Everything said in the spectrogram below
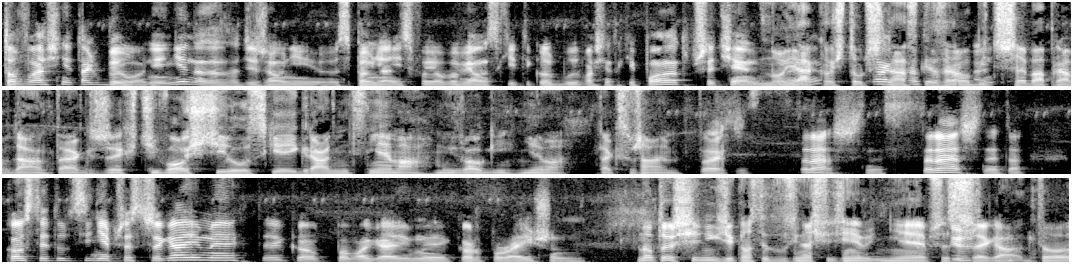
to właśnie tak było. Nie, nie na zasadzie, że oni spełniali swoje obowiązki, tylko były właśnie takie ponadprzeciętne. No jakoś tą Tak, trzynastkę tak, zarobić tak. trzeba, prawda? Także chciwości ludzkiej granic nie ma, mój drogi, nie ma. Tak słyszałem. Jest straszne, straszne to. Konstytucji nie przestrzegajmy, tylko pomagajmy corporation. No to już się nigdzie konstytucji na świecie nie, nie przestrzega. To,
